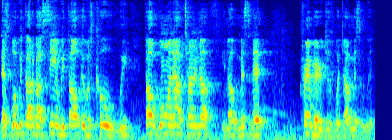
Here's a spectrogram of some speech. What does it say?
That's what we thought about seeing. We thought it was cool. We thought going out, turning up, you know, missing that cranberry juice, what y'all missing with.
